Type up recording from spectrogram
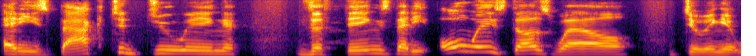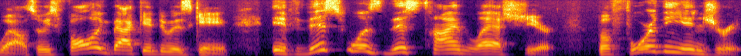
and he's back to doing the things that he always does well, doing it well. So he's falling back into his game. If this was this time last year, before the injury,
